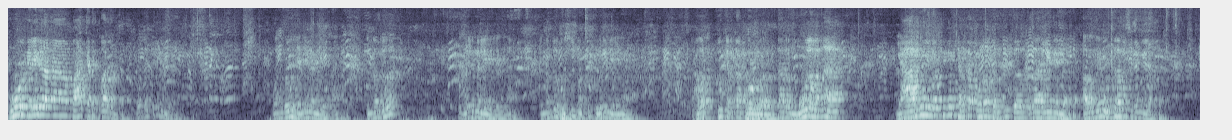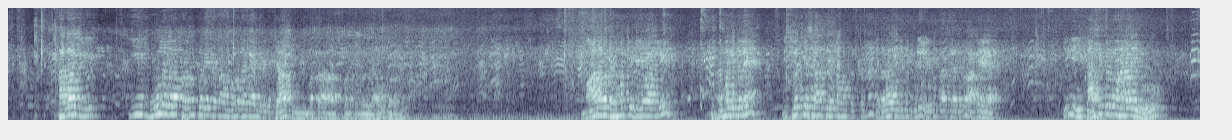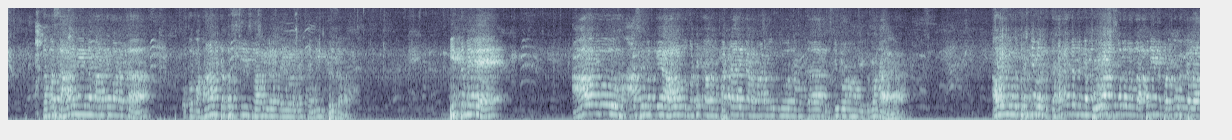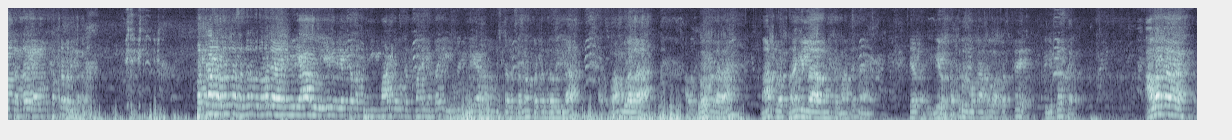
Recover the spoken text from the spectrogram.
ಮೂರು ನೆಲೆಗಳನ್ನ ಬಹಳ ಕೆದಕಬಾರ್ದಂತ ಒಂದು ಹೆಣ್ಣಿನ ನೆಲೆಯನ್ನ ಇನ್ನೊಂದು ಗಂಡಿನಲ್ಲಿ ನೆಲೆಯನ್ನ ಇನ್ನೊಂದು ಋಷಿ ಮತ್ತು ಕುದುರೆ ನೆಲೆನ ಯಾವತ್ತೂ ಕೆದಕಕ್ಕೆ ಹೋಗಬಾರ್ದು ಅಂತ. ಅದ್ರ ಮೂಲವನ್ನ ಯಾರಿಗೂ ಇವತ್ತಿಗೂ ಕೆದಕಕ್ಕೆ ಹೋಗೋರು ಬದುಕಿದ್ದ ಉದಾಹರಣೆನೇ ಇಲ್ಲ ಅಂತ. ಅವ್ರಿಗೆ ಉತ್ತರನೇ ಸಿಗಂಗಿಲ್ಲ ಅಂತ. ಹಾಗಾಗಿ ಈ ಮೂಲಗಳ ಪರಂಪರೆಯನ್ನು ನಾವು ನೋಡಿದಾಗ ಇದರಲ್ಲಿ ಜಾತಿ, ಮತ, ಪಂಥಗಳು ಯಾವುವು ಬರಲಿಲ್ಲ. ಮಾನವ ಧರ್ಮಕ್ಕೆ ಜಯವಾಗಲಿ, ಧರ್ಮದಿಂದಲೇ ವಿಶ್ವಕ್ಕೆ ಶಾಂತಿ ಅನ್ನುವಂಥದ್ದನ್ನ ಜನರಾಜ ಜಗದ್ಗುರು ರೇಣುಕಾಚಾರ್ಯರು ಆಗ ಹೇಳ್ಯಾರ. ಇಲ್ಲಿ ಕಾಶಿಕರ ಮಹಾರಾಜರು ತಮ್ಮ ಸಾಧನೆಯನ್ನ ಮಾಡ್ತಾ ಮಾಡುತ್ತಾ ಒಬ್ಬ ಮಹಾನ್ ತಪಸ್ವಿ ಸ್ವಾಮಿಗಳ ಕೈಯೊಳಗೆ ಕಣ್ಣಿಗೆ ಬೀಳ್ತಾರ. ಮೇಲೆ ಆ ಒಂದು ಆಶ್ರಮಕ್ಕೆ ಆ ಒಂದು ಮಠಕ್ಕೆ ಅವರನ್ನು ಪಟ್ಟಾಧಿಕಾರ ಮಾಡಬೇಕು ಅನ್ನುವಂತ ದೃಷ್ಟಿಕೋನವನ್ನು ಇಟ್ಟುಕೊಂಡಾಗ ಅವರಿಗೆ ಒಂದು ಪ್ರಶ್ನೆ ಬರುತ್ತೆ ಹಾಗಾದ್ರೆ ನನ್ನ ಪೂರ್ವಾಶ್ರಮದ ಒಂದು ಅಪ್ಪನೆಯನ್ನು ಪಡ್ಕೋಬೇಕಲ್ಲ ಅಂತಂದಾಗ ಒಂದು ಪತ್ರ ಬರೀತಾರೆ ಪತ್ರ ಬರೆದಂತ ಸಂದರ್ಭದೊಳಗ ಇವ್ರು ಯಾರು, ಏನು ಅಂತ ಮತ್ತೆ ಹಿಂಗ್ ಮಾಡ್ಕೋಬೇಕಂತ ಮಾಡಿ ಅಂದಾಗ ಊರಿನ ಹಿರಿಯರು ಒಂದಿಷ್ಟು ಸಂಬಂಧಪಟ್ಟಂತವ್ರು ಇಲ್ಲ, ಅವ್ರ ಸ್ವಾಮಿಗಳಲ್ಲ, ಅವ್ರ ಗೌರವದಾರ ಮಾಡ್ಕೊಳಕ್ ಬರಂಗಿಲ್ಲ ಅನ್ನುವಂಥ ಮಾತನ್ನ ಹೇಳ್ತಾರೆ. ಇಲ್ಲಿ ಅವ್ರ ಪತ್ರದ ಮುಖಾಂತರ ವಾಪಸ್ ಇಲ್ಲಿ ಕಳಿಸ್ತಾರೆ. ಆವಾಗ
